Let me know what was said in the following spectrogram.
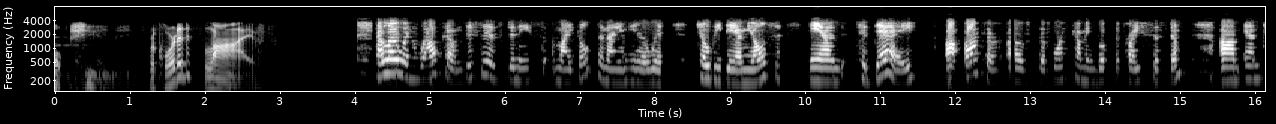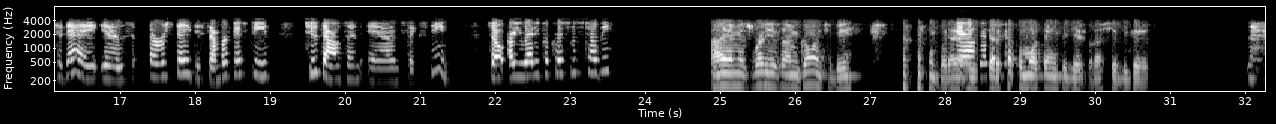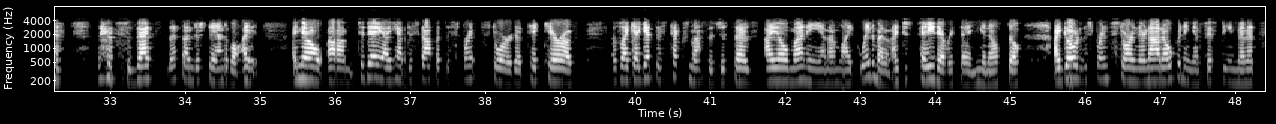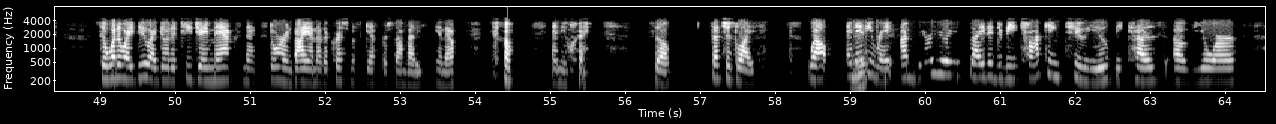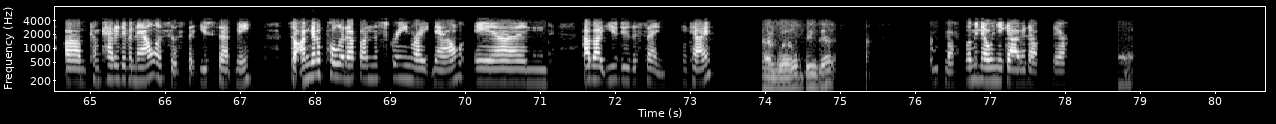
Talk Shoes. Recorded live. Hello and welcome. This is Denise Michaels, and I am here with Toby Daniels. And today, uh, author of the forthcoming book, The Price System. Um, and today is Thursday, December 15th, 2016. So, are you ready for Christmas, Toby? I am as ready as I'm going to be. but I, Yeah, I've got a couple more things to get, but I should be good. that's that's that's understandable. I I know um today I had to stop at the Sprint store to take care of I was like I get this text message that says I owe money and I'm like, "Wait a minute, I just paid everything," you know. So I go to the Sprint store and they're not opening in 15 minutes. So what do I do? I go to TJ Maxx next door and buy another Christmas gift for somebody, you know. So anyway, so such is life. Well, at any rate, I'm very, very excited to be talking to you because of your um, competitive analysis that you sent me. So I'm going to pull it up on the screen right now, and how about you do the same? Okay. I will do that. Okay. Let me know when you got it up there.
